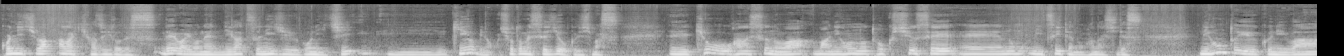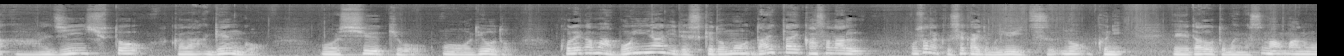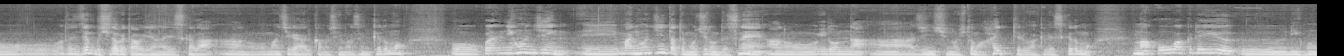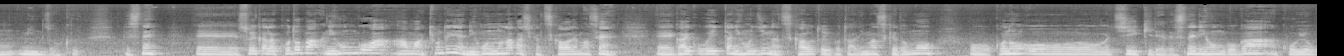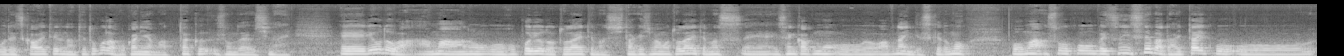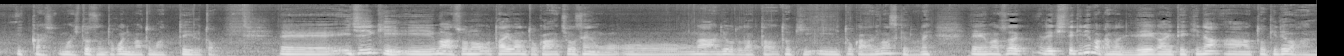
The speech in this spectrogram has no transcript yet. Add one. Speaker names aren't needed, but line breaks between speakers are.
こんにちは荒木和弘です。令和4年2月25日金曜日のショートメッセージをお送りします、えー、今日お話しするのは、まあ、日本の特殊性のについてのお話です。日本という国は人種とから言語宗教領土これがまあぼんやりですけども大体重なるおそらく世界でも唯一の国。えだろうと思います、まあ、あの私全部調べたわけじゃないですからあの間違いあるかもしれませんけどもこれ日本人、えー、まあ、日本人だってもちろんですねあのいろんな人種の人も入ってるわけですけども、まあ、大枠でいう日本民族ですね。えー、それから言葉日本語はあ、まあ、基本的には日本の中しか使われません、えー、外国行った日本人が使うということはありますけどもこの地域でですね日本語が公用語で使われているなんてところは他には全く存在をしない。えー、領土は、まあ、あの北方領土を捉えてますし竹島も捉えてます、えー、尖閣も危ないんですけども、まあ、そこを別にすれば大体こう一か、まあ、一つのところにまとまっていると。えー、一時期、まあ、その台湾とか朝鮮をが領土だった時とかありますけどね、えーまあ、それは歴史的にはかなり例外的な時ではある。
